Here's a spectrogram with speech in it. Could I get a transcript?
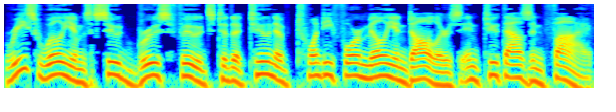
Reese Williams sued Bruce Foods to the tune of $24 million in 2005,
